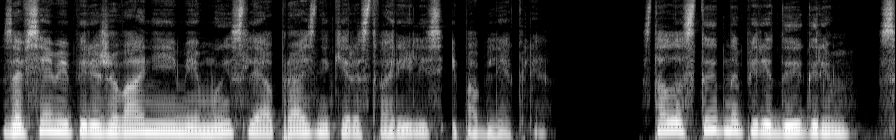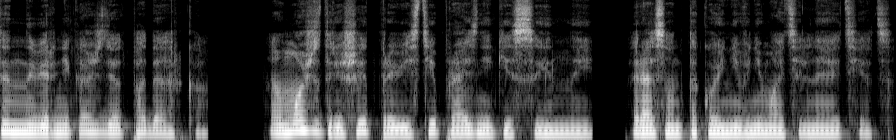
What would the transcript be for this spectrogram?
За всеми переживаниями мысли о празднике растворились и поблекли. Стало стыдно перед Игорем, сын наверняка ждет подарка. А может, решит провести праздники с Инной, раз он такой невнимательный отец.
